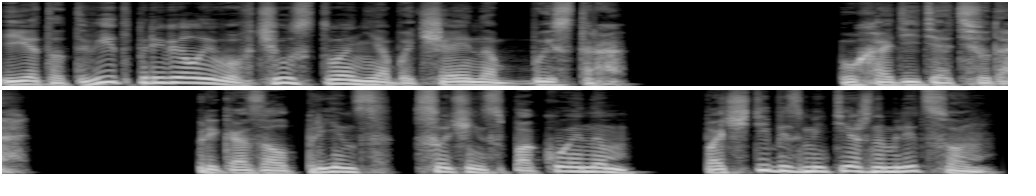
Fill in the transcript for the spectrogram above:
и этот вид привел его в чувство необычайно быстро. «Уходите отсюда», — приказал принц с очень спокойным, почти безмятежным лицом.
